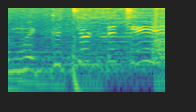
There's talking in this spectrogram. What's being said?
ਤੂੰ ਇੱਕ ਚੁਟਕੀ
